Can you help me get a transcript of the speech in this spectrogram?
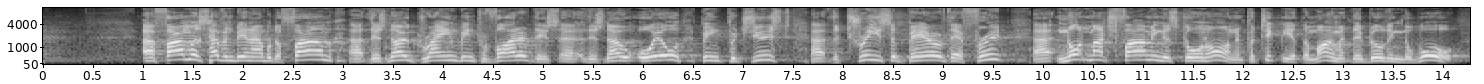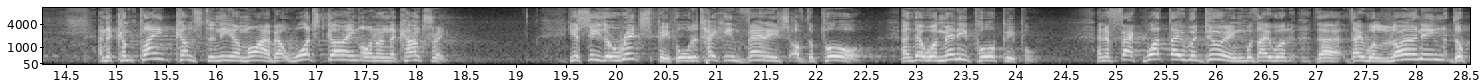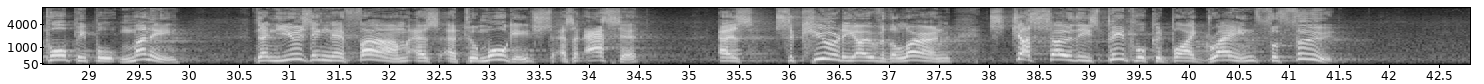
Uh, farmers haven't been able to farm. Uh, there's no grain being provided. There's, uh, there's no oil being produced. Uh, the trees are bare of their fruit. Uh, not much farming has gone on, and particularly at the moment, they're building the wall. And a complaint comes to Nehemiah about what's going on in the country. You see, the rich people were taking advantage of the poor, and there were many poor people. And in fact, what they were doing was they were, they were loaning the poor people money, then using their farm as a, to mortgage as an asset, as security over the loan, just so these people could buy grain for food.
